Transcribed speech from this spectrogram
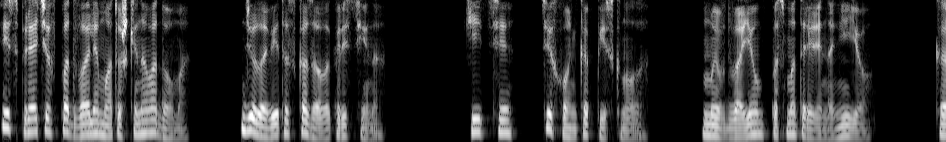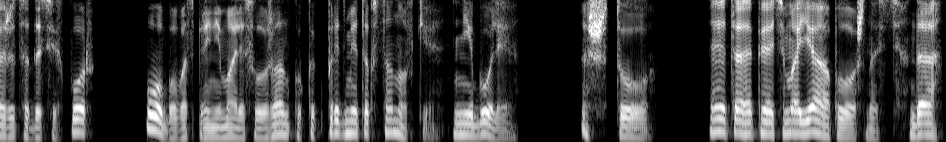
и спрячу в подвале матушкиного дома, деловито сказала Кристина. Китти тихонько пискнула. Мы вдвоем посмотрели на нее. Кажется, до сих пор оба воспринимали служанку как предмет обстановки, не более. «Что? Это опять моя оплошность, да?»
